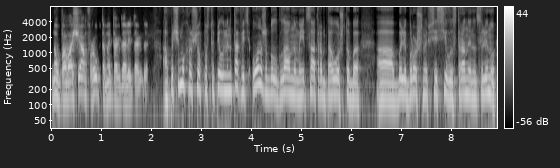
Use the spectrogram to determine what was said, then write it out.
ну, по овощам, фруктам и так далее, и так далее. А почему Хрущев поступил именно так? Ведь он же был главным инициатором того, чтобы а, были брошены все силы страны на целину,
